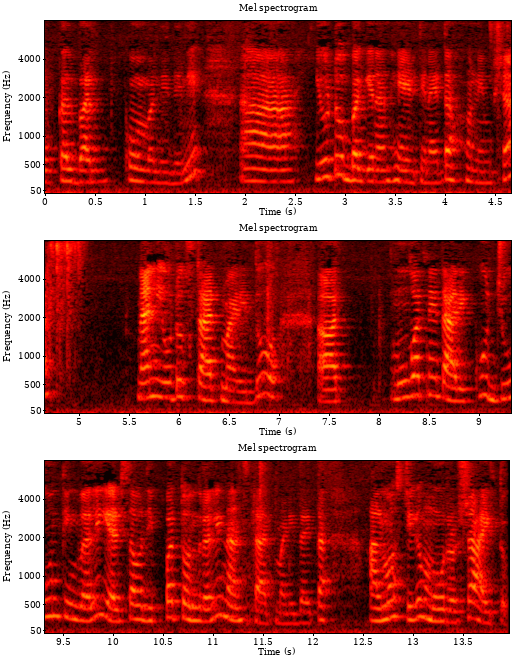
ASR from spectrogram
ಬುಕ್ಕಲ್ಲಿ ಬರ್ಕೊಂಡ್ ಬಂದಿದ್ದೀನಿ ಯೂಟ್ಯೂಬ್ ಬಗ್ಗೆ ನಾನು ಹೇಳ್ತೀನಿ, ಆಯ್ತಾ? ಒಂದು ನಿಮಿಷ. ನಾನು ಯೂಟ್ಯೂಬ್ ಸ್ಟಾರ್ಟ್ ಮಾಡಿದ್ದು ಮೂವತ್ತನೇ ತಾರೀಕು ಜೂನ್ ತಿಂಗಳಲ್ಲಿ ಎರಡ್ ಸಾವಿರದ ಇಪ್ಪತ್ತೊಂದರಲ್ಲಿ ನಾನು ಸ್ಟಾರ್ಟ್ ಮಾಡಿದ್ದೆ, ಆಯ್ತಾ? ಆಲ್ಮೋಸ್ಟ್ ಈಗ ಮೂರು ವರ್ಷ ಆಯಿತು.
